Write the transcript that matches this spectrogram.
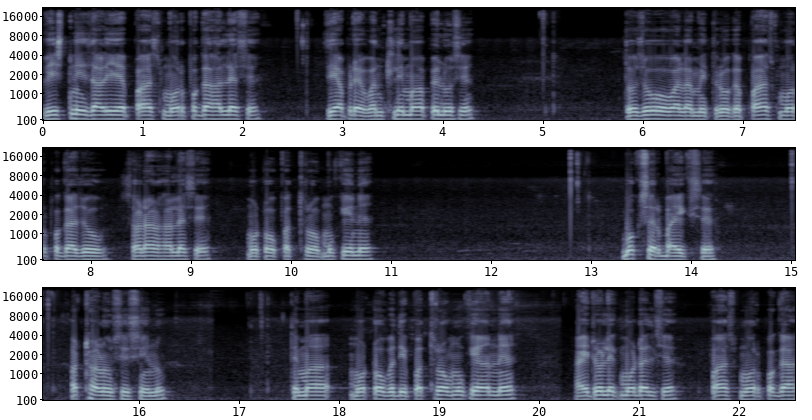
વીસની જાળીએ પાંચ મોરપગા હાલે છે, જે આપણે વંથલીમાં આપેલું છે. તો જુઓ વાલા મિત્રો કે પાંચ મોરપગા જો સડાણ હાલે છે, મોટો પથ્થરો મૂકીને. બોક્સર બાઇક છે, અઠ્ઠાણું સીસીનું. તેમાં મોટો બધી પથ્થરો મૂકે અને હાઇડ્રોલિક મોડલ છે, પાંચ મોરપગા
